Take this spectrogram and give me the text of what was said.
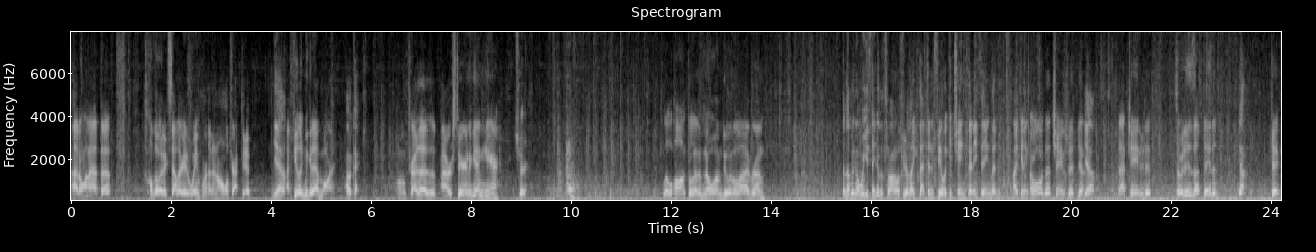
I don't want to have to. Although it accelerated way more than a normal truck did. yeah. I feel like we could have more. Okay. We'll try that as a power steering again here. Sure. Little honk to let them know I'm doing a live run. And let me know what you think of the throttle. If you're like that didn't feel like it changed anything, then I can. Increase. Oh, that changed it. Yeah. Yeah. That changed it. So it is updated? Yeah. Okay.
